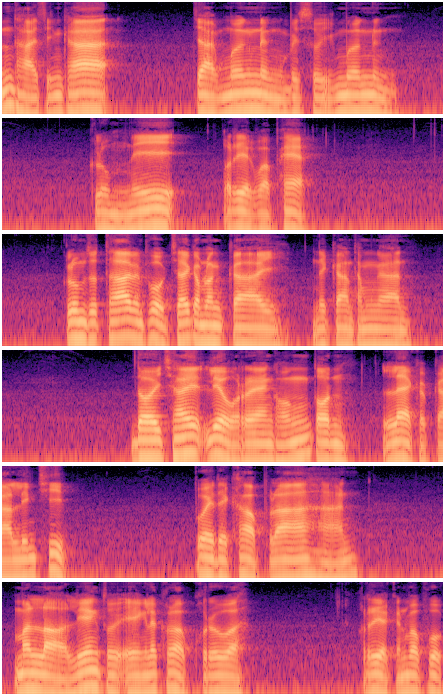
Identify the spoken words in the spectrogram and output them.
นถ่ายสินค้าจากเมืองหนึ่งไปสู่อีกเมืองหนึ่ง กลุ่มนี้เรียกว่าแพทย์ กลุ่มสุดท้ายเป็นพวกใช้กำลังกายในการทำงาน โดยใช้เลี่ยวแรงของตนแลกกับการเลี้ยงชีพ เพื่อให้ได้ข้าวปลาอาหาร มาหล่อเลี้ยงตัวเองและครอบครัว เรียกกันว่าพวก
